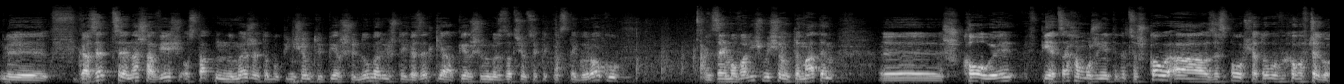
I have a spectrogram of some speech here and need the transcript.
Yy, W gazetce Nasza Wieś, ostatnim numerze, to był 51 numer już tej gazetki, a pierwszy numer z 2015 roku, zajmowaliśmy się tematem e, szkoły w Piecach, a może nie tyle co szkoły, a zespołu światowo-wychowawczego.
